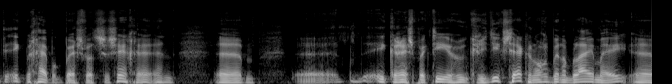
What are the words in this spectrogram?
Ik begrijp ook best wat ze zeggen. En... Um, uh, ik respecteer hun kritiek. Sterker nog, ik ben er blij mee. Uh,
